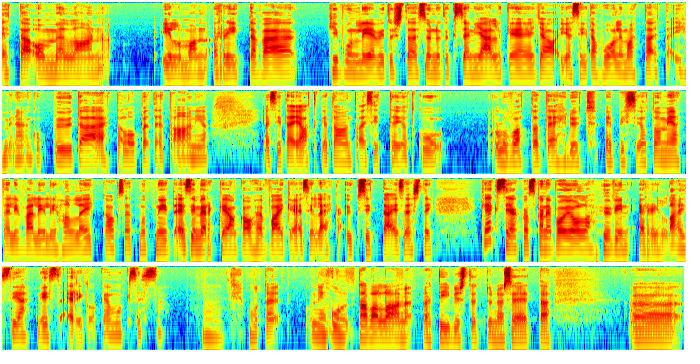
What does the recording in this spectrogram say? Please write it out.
että ommellaan ilman riittävää kivun lievitystä synnytyksen jälkeen ja, ja siitä huolimatta, että ihminen kun pyytää, että lopetetaan ja, ja sitä jatketaan. Tai sitten jotkut luvatta tehdyt episiotomiat eli välilihan leikkaukset, mutta niitä esimerkkejä on kauhean vaikea sille ehkä yksittäisesti keksiä, koska ne voi olla hyvin erilaisia niissä eri kokemuksissa. Hmm, mutta niin kuin tavallaan tiivistettynä se, että ö,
